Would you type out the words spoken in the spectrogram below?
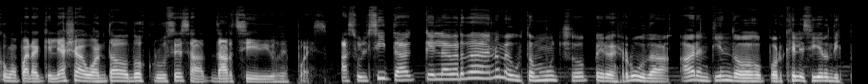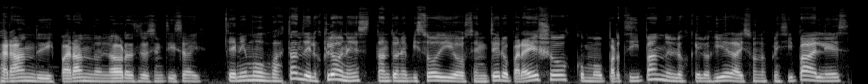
como para que le haya aguantado dos cruces a Darth Sidious después. Azulcita, que la verdad no me gustó mucho, pero es ruda. Ahora entiendo por qué le siguieron disparando y disparando en la Orden 66. Tenemos bastante de los clones, tanto en episodios enteros para ellos, como participando en los que los Jedi son los principales.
